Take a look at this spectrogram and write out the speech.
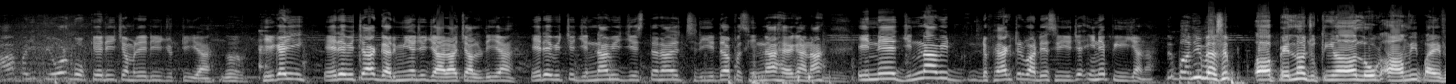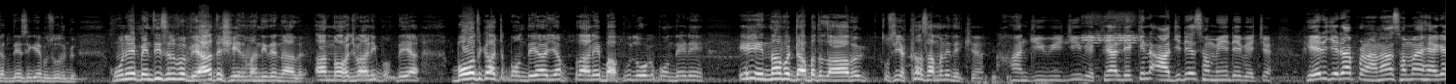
ਆ ਭਾਜੀ ਪਿਓਰ ਗੋਕੇ ਦੀ ਚਮੜੇ ਦੀ ਜੁੱਤੀ ਆ। ਠੀਕ ਹੈ ਜੀ? ਇਹਦੇ ਵਿੱਚ ਆ ਗਰਮੀਆਂ 'ਚ ਜ਼ਿਆਦਾ ਚੱਲਦੀ ਆ। ਇਹਦੇ ਵਿੱਚ ਜਿੰਨਾ ਵੀ ਜਿਸ ਤਰ੍ਹਾਂ ਸਰੀਰ ਦਾ ਪਸੀਨਾ ਹੈਗਾ ਨਾ ਇਹਨੇ ਜਿੰਨਾ ਵੀ ਡਿਫੈਕਟ ਤੁਹਾਡੇ ਸਰੀਰ 'ਚ ਇਹਨੇ ਪੀ ਜਾਣਾ। ਤੇ ਭਾਜੀ ਵੈਸੇ ਅ, ਪਹਿਲਾਂ ਜੁੱਤੀਆਂ ਲੋਕ ਆਮ ਵੀ ਪਾਏ ਫਿਰਦੇ ਸੀਗੇ ਬਜ਼ੁਰਗ। ਹੁਣ ਇਹ ਪੈਂਦੀ ਸਿਰਫ ਵਿਆਹ ਤੇ ਸ਼ੇਰਵਾਨੀ ਦੇ ਨਾਲ। ਆ ਨੌਜਵਾਨ ਹੀ ਪਾਉਂਦੇ ਆ। ਬਹੁਤ ਘੱਟ ਪਾਉਂਦੇ ਆ ਜਾਂ ਪੁਰਾਣੇ ਬਾਪੂ ਲੋਕ ਪਾਉਂਦੇ ਨੇ। ਇਹ ਇੰਨਾ ਵੱਡਾ ਬਦਲਾਵ ਤੁਸੀਂ ਅੱਖਾਂ ਸਾਹਮਣੇ ਦੇਖਿਆ? ਹਾਂਜੀ ਵੀਰ ਜੀ, ਵੇਖਿਆ। ਲੇਕਿਨ ਅੱਜ ਦੇ ਸਮੇਂ ਦੇ ਵਿੱਚ ਫਿਰ ਜਿਹੜਾ ਪੁਰਾਣਾ ਸਮਾਂ ਹੈਗਾ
